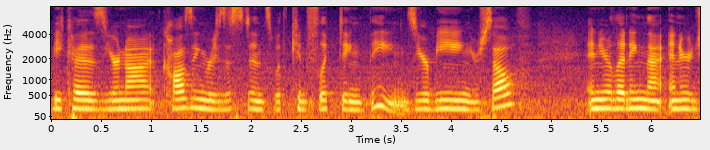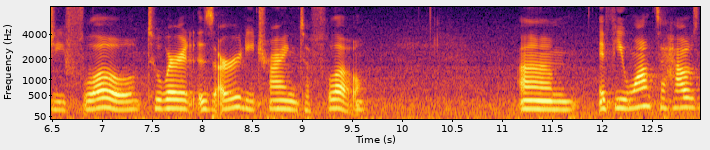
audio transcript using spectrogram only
because you're not causing resistance with conflicting things. You're being yourself and you're letting that energy flow to where it is already trying to flow. Um, if you want to house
